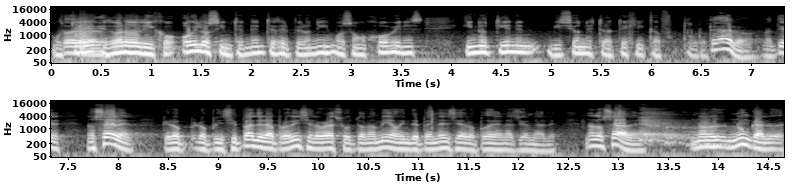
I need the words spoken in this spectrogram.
Usted, Eduardo, dijo, hoy los intendentes del peronismo son jóvenes y no tienen visión estratégica futuro. Claro, no tienen, no saben que lo, principal de la provincia es lograr su autonomía o independencia de los poderes nacionales. No lo saben, nunca lo,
